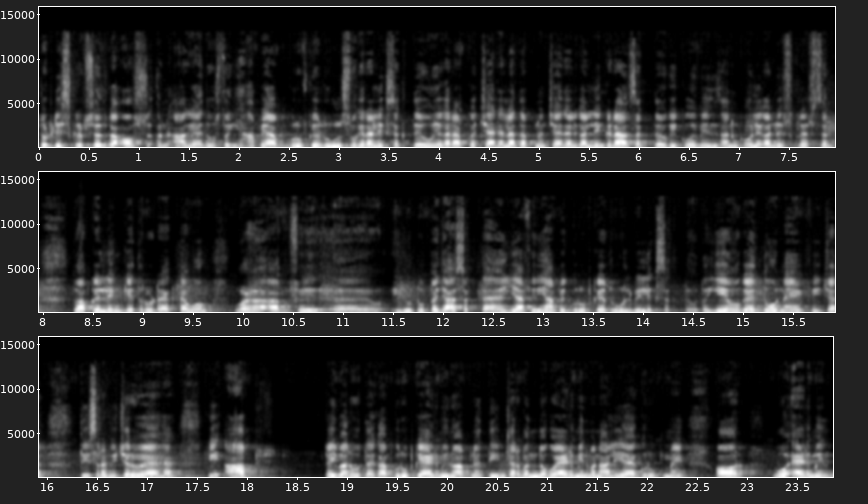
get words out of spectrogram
तो डिस्क्रिप्शन का ऑप्शन आ गया है दोस्तों। यहाँ पे आप ग्रुप के रूल्स वगैरह लिख सकते हो अगर आपका चैनल है तो अपने चैनल का लिंक डाल सकते हो कि कोई भी इंसान खोलेगा डिस्क्रिप्शन तो आपके लिंक के थ्रू डायरेक्ट वो फिर यूट्यूब पे जा सकता है, या फिर यहाँ पे ग्रुप के रूल भी लिख सकते हो। तो ये हो गए दो नए फीचर तीसरा फीचर हुआ है कि आप कई बार होता है कि आप ग्रुप के एडमिन हो, आपने तीन चार बंदों को एडमिन बना लिया है ग्रुप में, और वो एडमिन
